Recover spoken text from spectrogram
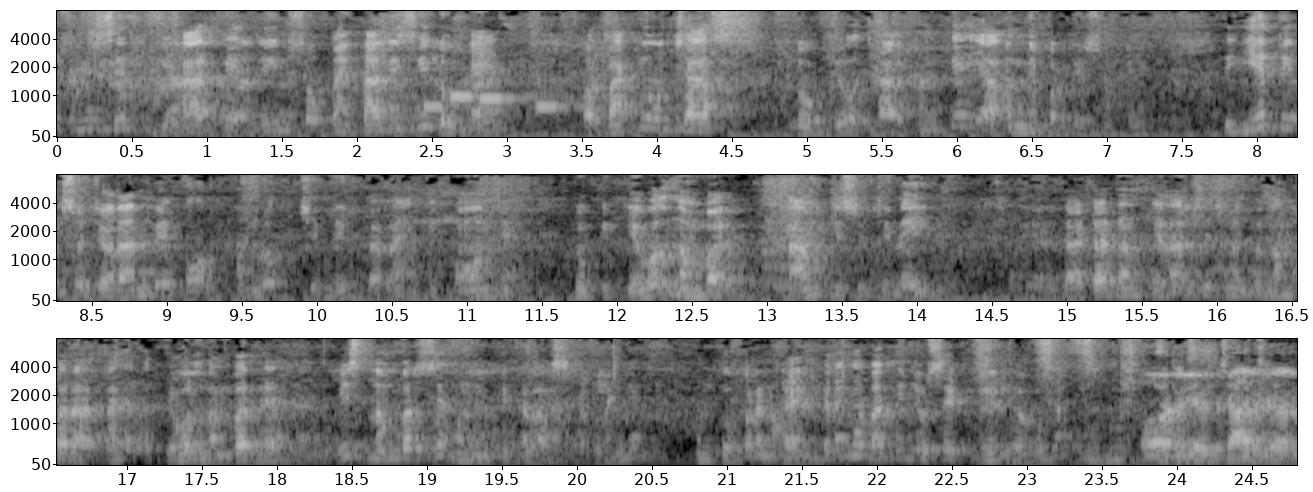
उसमें सिर्फ़ बिहार के तीन सौ पैंतालीस ही लोग हैं और बाकी उनचास लोग जो झारखंड के या अन्य प्रदेशों के हैं। तो ये तीन सौ चौरानवे को हम लोग चिन्हित कर रहे हैं कि कौन है क्योंकि केवल नंबर है नाम की सूची नहीं है। डाटा डंप एनालिसिस में तो नंबर आता है तो केवल नंबर है। इस नंबर से हम उनकी तलाश कर लेंगे उनको क्वारंटाइन करेंगे बाकी जो सेट ड्रिल होगा। और ये चार हज़ार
